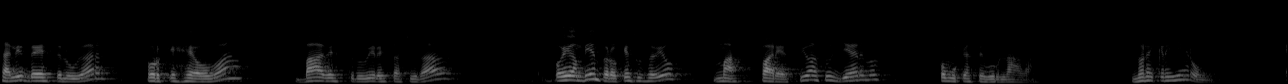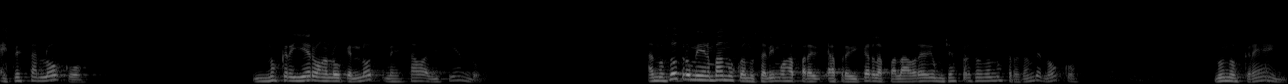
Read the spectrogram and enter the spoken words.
salid de este lugar, porque Jehová va a destruir esta ciudad. Oigan bien, pero ¿qué sucedió? Mas pareció a sus yernos como que se burlaba. No le creyeron. Este está loco. No creyeron a lo que Lot les estaba diciendo. A nosotros, mis hermanos, cuando salimos a predicar la palabra de Dios, muchas personas nos tratan de locos. No nos creen.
